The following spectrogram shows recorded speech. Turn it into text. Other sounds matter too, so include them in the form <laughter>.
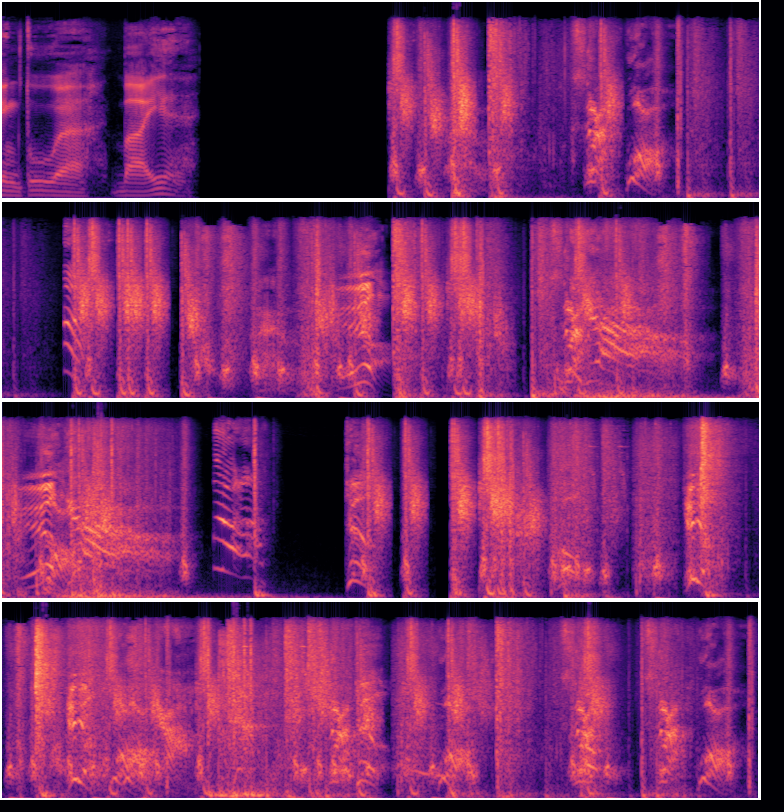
looking to uh, buy? Yeah! Yeah.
